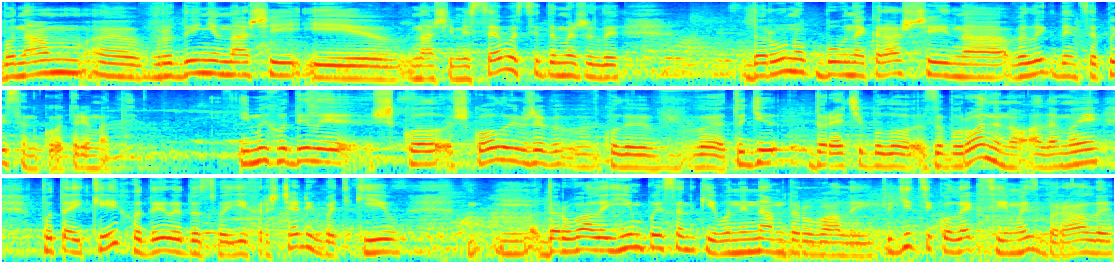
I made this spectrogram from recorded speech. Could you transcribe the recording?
Бо нам е, в родині в нашій і в нашій місцевості, де ми жили, дарунок був найкращий на Великдень це писанку отримати. І ми ходили школ, школою вже коли в тоді, до речі, було заборонено, але ми потайки ходили до своїх хрещених батьків, дарували їм писанки, вони нам дарували. І тоді ці колекції ми збирали.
